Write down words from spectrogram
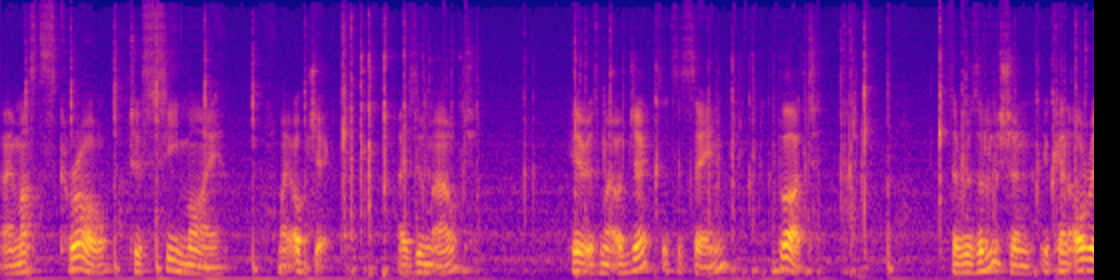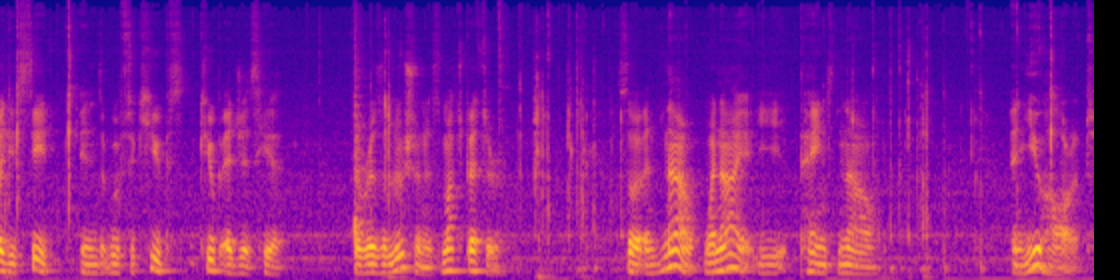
I must scroll to see my my object. I zoom out here is my object it's the same but the resolution you can already see in the, with the cubes cube edges here the resolution is much better so, and now, when I paint now a new heart,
